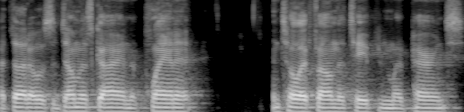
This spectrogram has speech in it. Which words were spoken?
I thought I was the dumbest guy on the planet until I found the tape in my parents'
